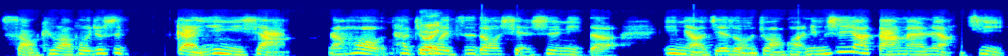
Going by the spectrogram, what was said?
扫 QR code，就是感应一下，然后它就会自动显示你的疫苗接种的状况。你们是要打满两剂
